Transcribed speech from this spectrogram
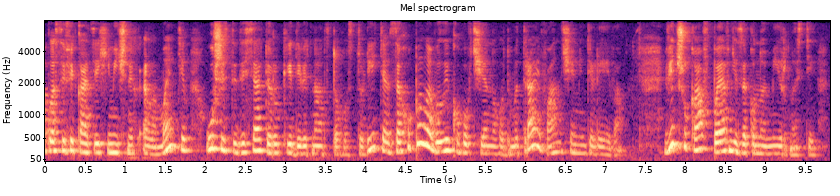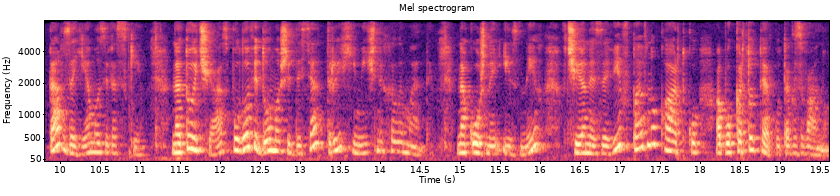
класифікації хімічних елементів у 60-ті роки 19 століття захопила великого вченого Дмитра Івановича Менділеєва. Він шукав певні закономірності та взаємозв'язки. На той час було відомо 63 хімічних елементи. На кожний із них вчений завів певну картку або картотеку, так звану,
